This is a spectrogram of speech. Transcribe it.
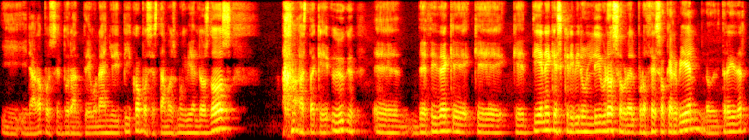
y, y, nada, pues durante un año y pico pues estamos muy bien los dos hasta que Hugh eh, decide que, tiene que escribir un libro sobre el proceso Kerbiel, lo del trader,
